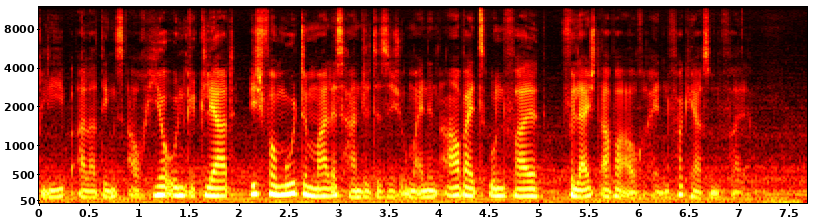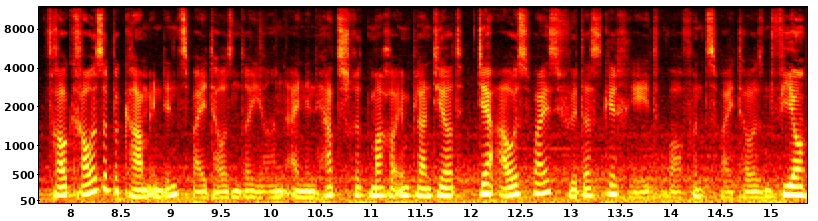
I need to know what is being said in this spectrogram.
blieb allerdings auch hier ungeklärt. Ich vermute mal, es handelte sich um einen Arbeitsunfall, vielleicht aber auch einen Verkehrsunfall. Frau Krause bekam in den 2000er Jahren einen Herzschrittmacher implantiert. Der Ausweis für das Gerät war von 2004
